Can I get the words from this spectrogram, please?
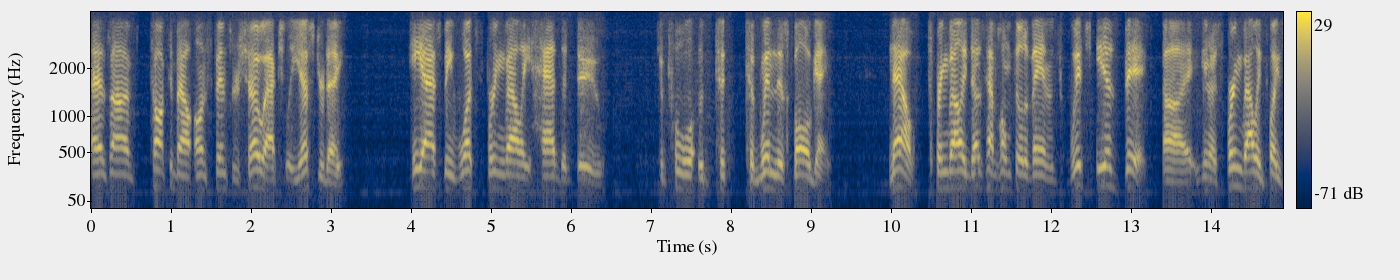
as I've talked about on Spencer's show actually yesterday, he asked me what Spring Valley had to do to pull to to win this ball game. Now, Spring Valley does have home field advantage, which is big. Uh, you know, Spring Valley plays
